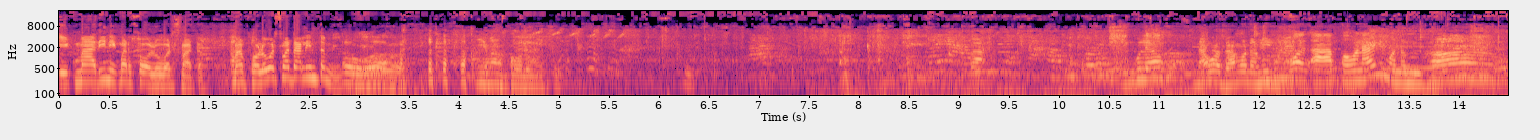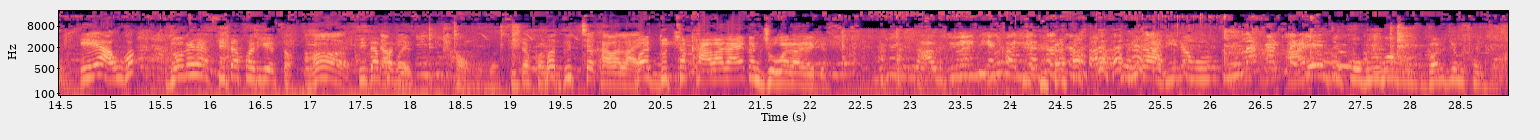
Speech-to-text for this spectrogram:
એક મારી ને એક મારા ફોલોવર્સ માટે. મારા ફોલોવર્સ માટે આલીને તમે? ઓહો. એ મારા ફોલોવર્સ લીંબુ લેવા છે? નવા ધામણ આ પવન આવે ને મને મી હા. એ આવું હો. જો સીતા ફરીએ તો. હા ફરીએ સીતાફળી. બધું જ છે ખાવા લાયક. બધું જ છે ખાવા લાયક અને જોવા લાયક જે ઘર જેવું થઈ જાય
